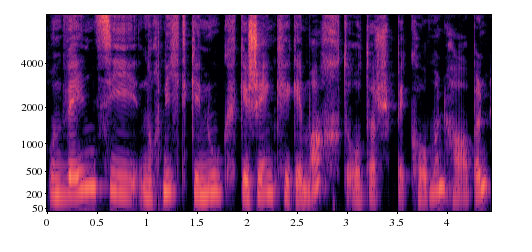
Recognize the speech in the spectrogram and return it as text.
Und wenn Sie noch nicht genug Geschenke gemacht oder bekommen haben,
